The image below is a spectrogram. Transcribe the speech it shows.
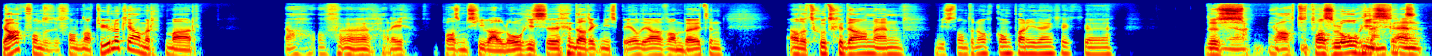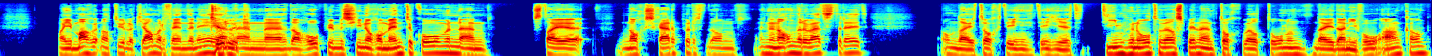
Ja, ik vond het, ik vond het natuurlijk jammer. Maar ja, of, eh, allee, het was misschien wel logisch eh, dat ik niet speelde. Ja, van buiten had het goed gedaan. En wie stond er nog? Compagnie, denk ik. eh. dus Ja. ja, het, het was logisch. En, maar je mag het natuurlijk jammer vinden. Hè. En, en eh, dan hoop je misschien nog om in te komen. En sta je nog scherper dan in een andere wedstrijd. Omdat je toch tegen, tegen je teamgenoten wil spelen en toch wil tonen dat je dat niveau aan kan.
